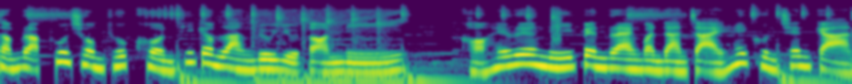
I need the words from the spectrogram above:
สำหรับผู้ชมทุกคนที่กำลังดูอยู่ตอนนี้ ขอให้เรื่องนี้เป็นแรงบันดาลใจให้คุณเช่นกัน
